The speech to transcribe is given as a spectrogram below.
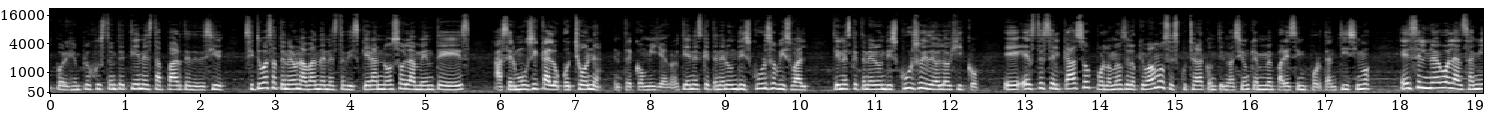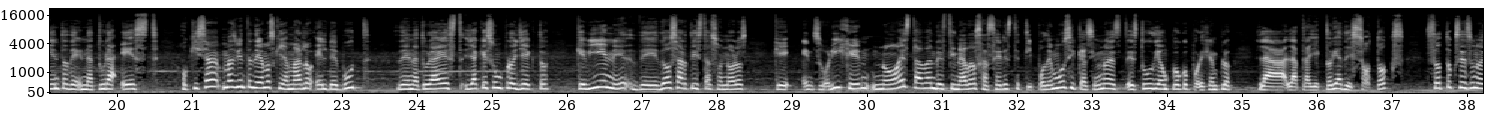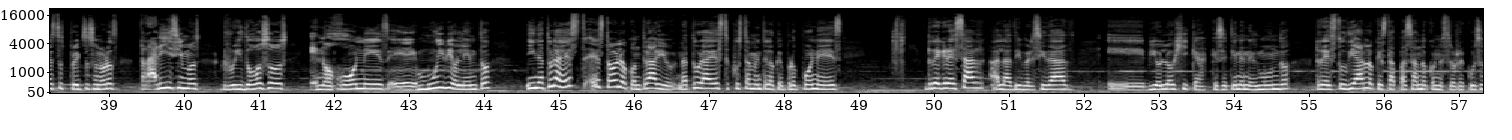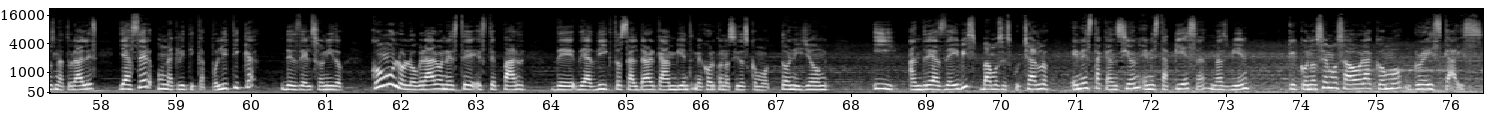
por ejemplo, justamente tiene esta parte de decir, si tú vas a tener una banda en esta disquera, no solamente es hacer música locochona, entre comillas, ¿no? Tienes que tener un discurso visual, tienes que tener un discurso ideológico. Eh, este es el caso, por lo menos de lo que vamos a escuchar a continuación, que a mí me parece importantísimo, es el nuevo lanzamiento de Natura Est, o quizá más bien tendríamos que llamarlo el debut de Natura Est, ya que es un proyecto que viene de dos artistas sonoros que en su origen no estaban destinados a hacer este tipo de música. Si uno estudia un poco, por ejemplo, la, trayectoria de Sotox, Sotox es uno de estos proyectos sonoros rarísimos, ruidosos, enojones, eh, muy violento. Y Natura Est es todo lo contrario. Natura Est justamente lo que propone es regresar a la diversidad eh, biológica que se tiene en el mundo reestudiar lo que está pasando con nuestros recursos naturales y hacer una crítica política desde el sonido. ¿Cómo lo lograron este, este par de, de adictos al dark ambient, mejor conocidos como Tony Young y Andreas Davis? Vamos a escucharlo en esta canción, en esta pieza más bien, que conocemos ahora como Grey Skies.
